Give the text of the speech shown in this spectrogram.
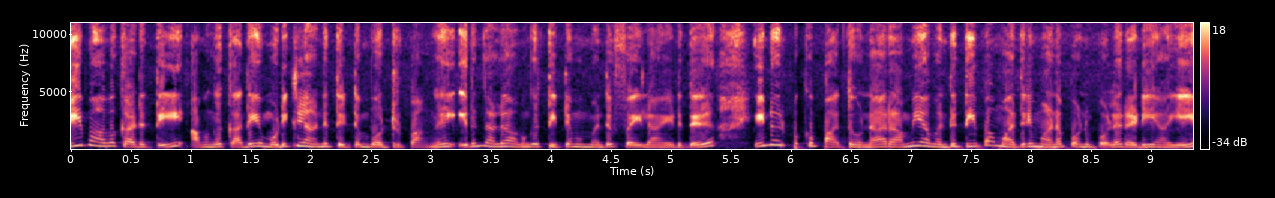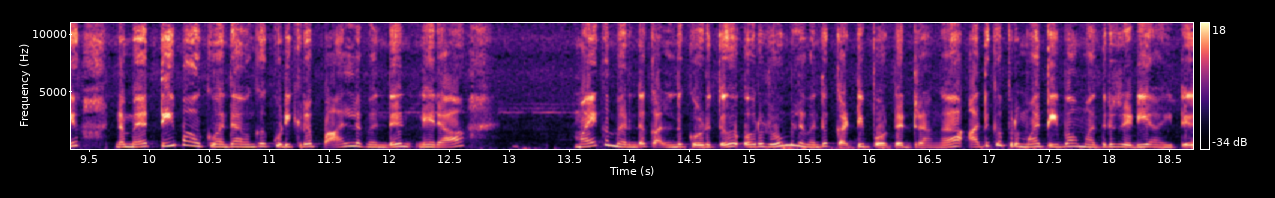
தீபாவை கடத்தி அவங்க கதையை முடிக்கலான்னு திட்டம் போட்டிருப்பாங்க. இருந்தாலும் அவங்க திட்டமும் வந்து ஃபெயில் ஆகிடுது இன்னொரு பக்கம் பார்த்தோன்னா ரம்யா வந்து தீபா மாதிரி மன பொண்ணு போல் ரெடி ஆகி நம்ம தீபாவுக்கு வந்து அவங்க குடிக்கிற பாலில் வந்து நேராக மயக்க மருந்தை கலந்து கொடுத்து ஒரு ரூமில் வந்து கட்டி போட்டுடுறாங்க. அதுக்கப்புறமா தீபா மாதிரி ரெடி ஆகிட்டு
